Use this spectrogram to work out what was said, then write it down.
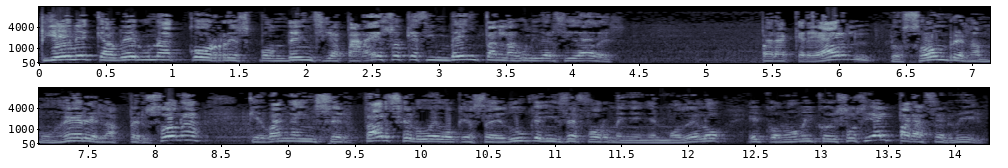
Tiene que haber una correspondencia, para eso es que se inventan las universidades para crear los hombres, las mujeres, las personas que van a insertarse luego, que se eduquen y se formen en el modelo económico y social para servir.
